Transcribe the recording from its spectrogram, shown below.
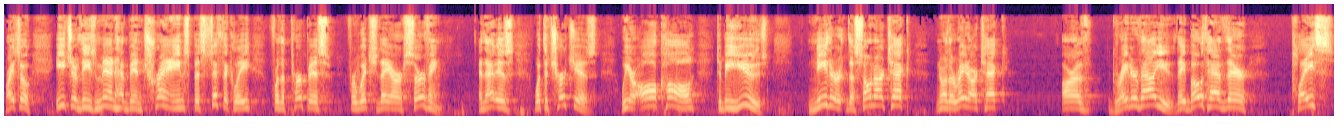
Right? So each of these men have been trained specifically for the purpose for which they are serving. And that is what the church is. We are all called to be used. Neither the sonar tech nor the radar tech are of greater value. They both have their place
